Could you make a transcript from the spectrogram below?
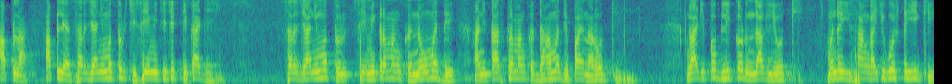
आपला आपल्या सर्जा आणि मथुरची सेमीची चिठ्ठी काढली. सर्जा आणि मथुर सेमी क्रमांक नऊमध्ये आणि तास क्रमांक दहामध्ये पळणार होती. गाडी पब्लिककडून लागली होती. मंडळी सांगायची गोष्ट ही की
